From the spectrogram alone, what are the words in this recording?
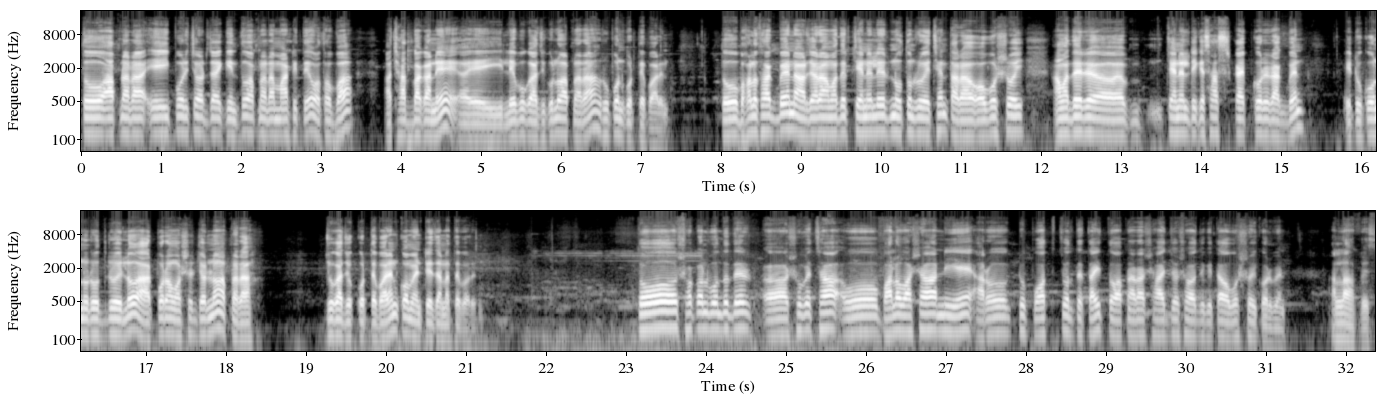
তো আপনারা এই পরিচর্যায় কিন্তু আপনারা মাটিতে অথবা ছাদ বাগানে এই লেবু গাছগুলো আপনারা রোপণ করতে পারেন। তো ভালো থাকবেন, আর যারা আমাদের চ্যানেলের নতুন রয়েছেন তারা অবশ্যই আমাদের চ্যানেলটিকে সাবস্ক্রাইব করে রাখবেন। এটুকু অনুরোধ রইল আর পরামর্শের জন্য আপনারা যোগাযোগ করতে পারেন, কমেন্টে জানাতে পারেন। তো সকল বন্ধুদের শুভেচ্ছা ও ভালোবাসা নিয়ে আরও একটু পথ চলতে চাই, তো আপনারা সাহায্য সহযোগিতা অবশ্যই করবেন। আল্লাহ হাফেজ।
